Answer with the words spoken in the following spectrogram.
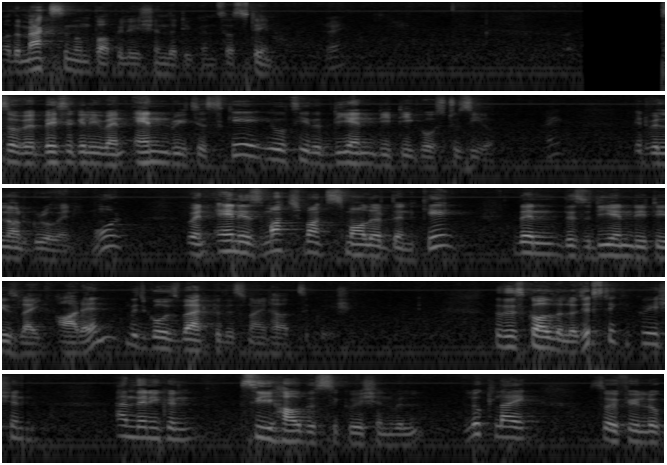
or the maximum population that you can sustain. Right? So, basically when n reaches k, you will see that dn dt goes to 0. Right? It will not grow anymore. When n is much, much smaller than k, then this dn dt is like R n, which goes back to this Neidhardt equation. So, this is called the logistic equation and then you can see how this equation will look like. So, if you look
